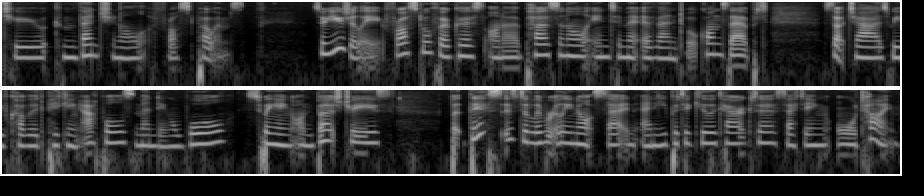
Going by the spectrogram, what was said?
to conventional Frost poems. So, usually, Frost will focus on a personal, intimate event or concept, such as we've covered picking apples, mending a wall, swinging on birch trees, but this is deliberately not set in any particular character, setting, or time.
